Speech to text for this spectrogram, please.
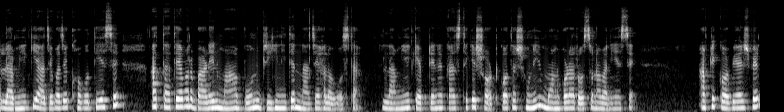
লামিয়া কি আজে বাজে খবর দিয়েছে? আর তাতে আমার বাড়ির মা, বোন, গৃহিণীদের নাজেহাল অবস্থা। লামিয়া ক্যাপ্টেনের কাছ থেকে শর্ট কথা শুনে মন করা রচনা বানিয়েছে। আপনি কবে আসবেন?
